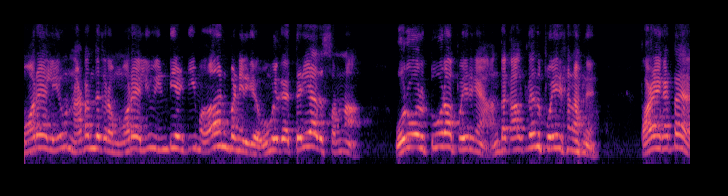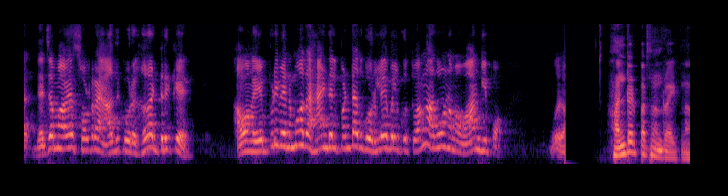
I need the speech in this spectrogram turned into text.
முறையிலையும் நடந்துக்கிற முறையிலையும் இந்தியன் டீம் ஏர்ன் பண்ணிருக்கு. உங்களுக்கு தெரியாது சொன்னா. ஒரு ஒரு டூரா போயிருக்கேன். அந்த காலத்துல இருந்து போயிருக்கேன் நான். பழைய கட்ட நிஜமாவே சொல்றேன். அதுக்கு ஒரு ஹர்ட் இருக்கு. அவங்க எப்படி வேணுமோ அதை ஹேண்டில் பண்ணிட்டு அதுக்கு ஒரு லேபிள் குத்துவாங்க. அதுவும் நம்ம வாங்கிப்போம். ஹண்ட்ரட் பர்சன்ட் ரைட்ண்ணா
